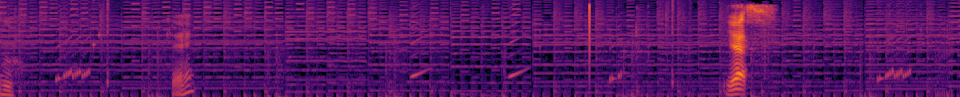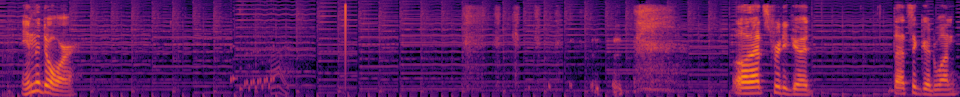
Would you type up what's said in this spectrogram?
Ooh. Okay. Yes. In the door. oh, that's pretty good. That's a good one.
